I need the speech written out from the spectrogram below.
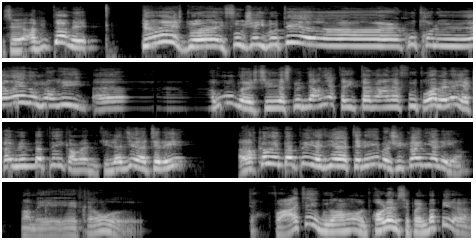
c'est. Ah putain, mais. C'est vrai, je dois... il faut que j'aille voter euh, contre le RN aujourd'hui. Ah bon, bah, la semaine dernière, t'as dit que t'avais rien à foutre. Ouais, mais là, il y a quand même Mbappé, quand même, qui l'a dit à la télé. Alors, comme Mbappé, il a dit à la télé, bah, j'ai quand même y aller. Hein. Non, mais frérot. Faut arrêter au bout d'un moment. Le problème, c'est pas Mbappé, là.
